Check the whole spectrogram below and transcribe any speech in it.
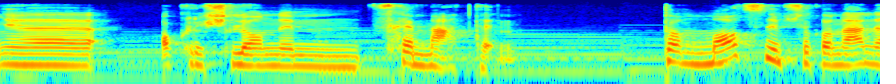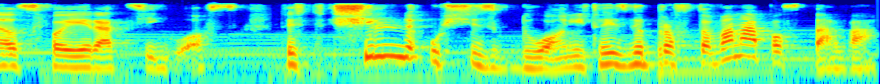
e, określonym schematem. To mocny, przekonany o swojej racji głos. To jest silny uścisk dłoni, to jest wyprostowana postawa.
